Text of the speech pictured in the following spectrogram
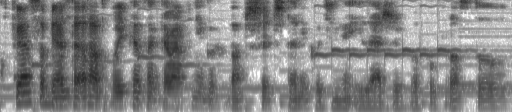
Kupiłem sobie Eldera dwójkę, zagrałem w niego chyba 3-4 godziny i leży, bo po prostu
